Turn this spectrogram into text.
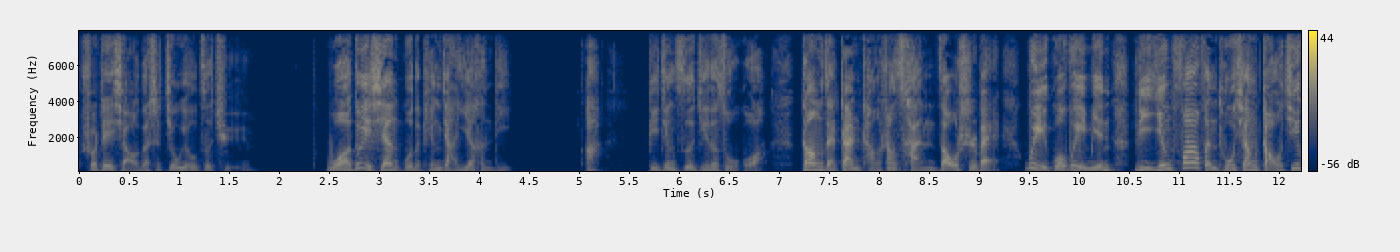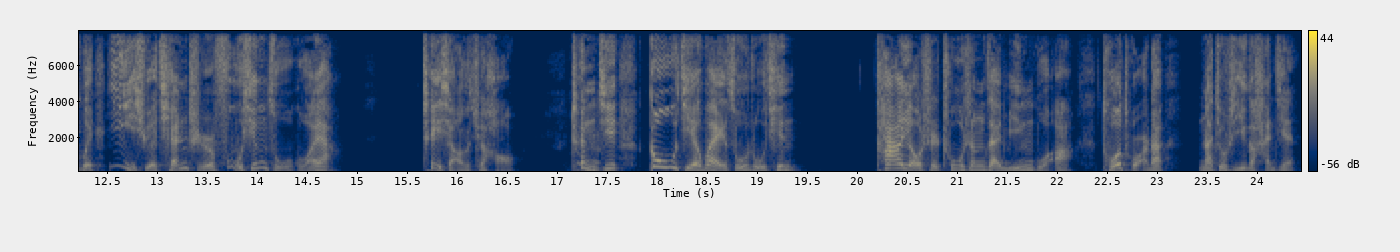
说这小子是咎由自取。我对仙谷的评价也很低，啊。毕竟自己的祖国刚在战场上惨遭失败，为国为民理应发愤图强，找机会一雪前耻，复兴祖国呀！这小子却好，趁机勾结外族入侵。他要是出生在民国啊，妥妥的那就是一个汉奸。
